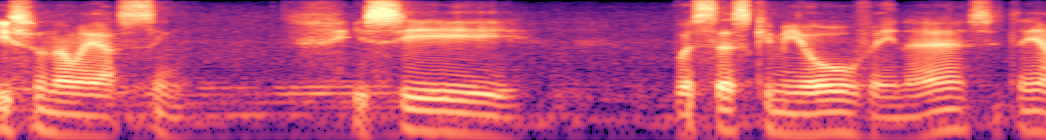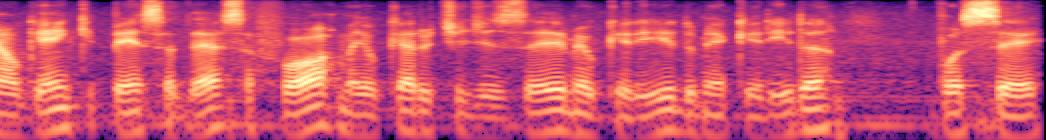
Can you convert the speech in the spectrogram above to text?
Isso não é assim. E se vocês que me ouvem, né, se tem alguém que pensa dessa forma, eu quero te dizer, meu querido, minha querida, você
